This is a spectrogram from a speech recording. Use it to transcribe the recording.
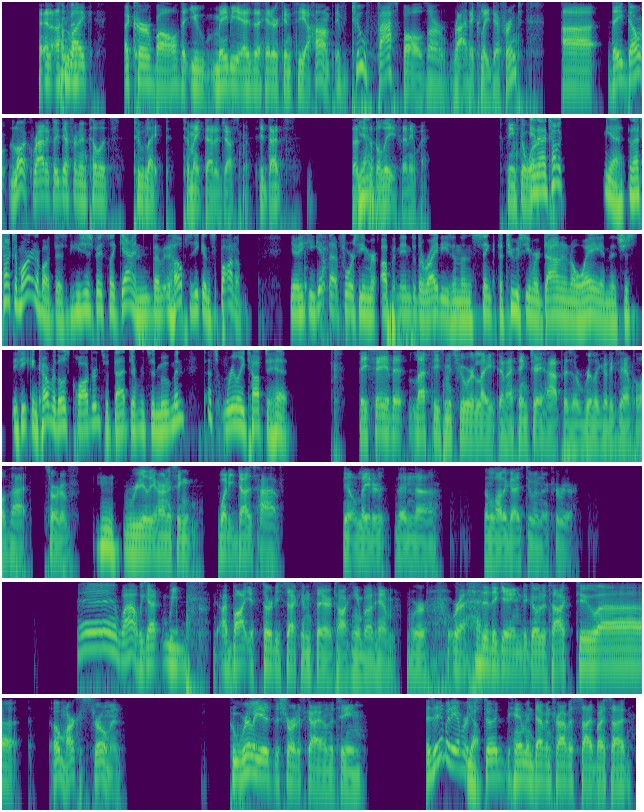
and unlike a curveball that you maybe as a hitter can see a hump, if two fastballs are radically different, uh, they don't look radically different until it's too late to make that adjustment. It, that's that's Yeah. the belief anyway. Seems to work. And I talked, yeah, and I talked to Martin about this. And he's just basically like, yeah, and the, it helps that he can spot them. You know, he can get that four seamer up and into the righties, and then sink the two seamer down and away. And it's just if he can cover those quadrants with that difference in movement, that's really tough to hit. they say that lefties mature late, and I think J Happ is a really good example of that. Sort of Hmm. really harnessing what he does have, you know, later than uh, than a lot of guys do in their career. Eh, wow, we got we. I bought you thirty seconds there talking about him. We're we're ahead of the game to go to talk to uh oh Marcus Stroman, who really is the shortest guy on the team. Has anybody ever Yeah. stood him and Devon Travis side by side?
